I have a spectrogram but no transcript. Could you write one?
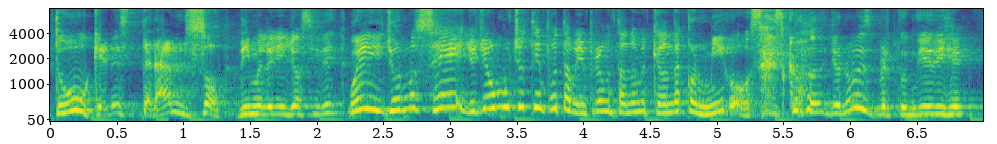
Tú que eres transo, dímelo. Y yo así de güey, yo no sé. Yo llevo mucho tiempo también preguntándome qué onda conmigo. O sea, es como yo no me desperté un día y dije,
